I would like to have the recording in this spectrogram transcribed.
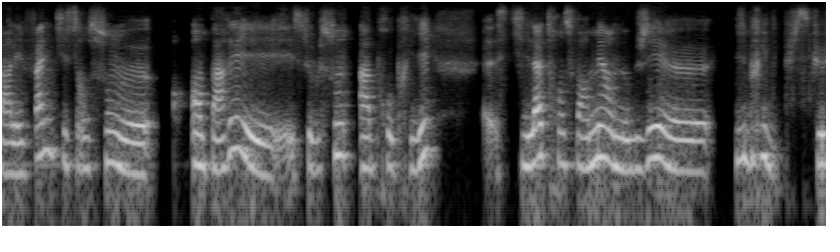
par les fans qui s'en sont emparés et, se le sont appropriés, ce qui l'a transformé en objet hybride, puisque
